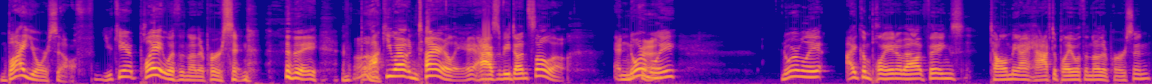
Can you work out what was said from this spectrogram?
by yourself. You can't play it with another person. they ah. block you out entirely. It has to be done solo. And normally, normally I complain about things telling me I have to play with another person.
